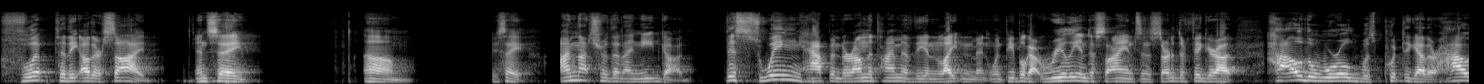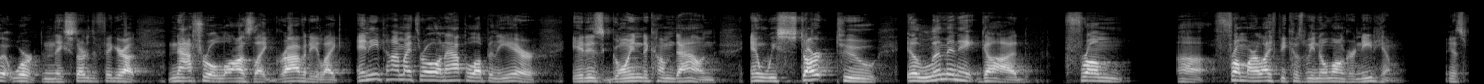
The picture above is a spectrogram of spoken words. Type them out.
flip to the other side and say, um, you say, I'm not sure that I need God. This swing happened around the time of the Enlightenment when people got really into science and started to figure out how the world was put together, how it worked, and they started to figure out natural laws like gravity. Like anytime I throw an apple up in the air, it is going to come down. And we start to eliminate God from, uh, from our life because we no longer need Him. It's,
